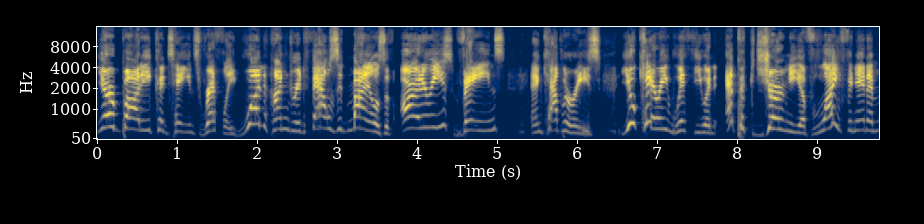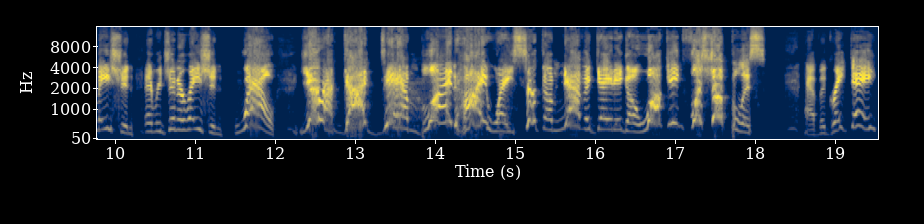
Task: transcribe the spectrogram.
your body contains roughly 100,000 miles of arteries, veins, and capillaries. You carry with you an epic journey of life and animation and regeneration. Wow, you're a goddamn blood highway circumnavigating a walking fleshopolis. Have a great day,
